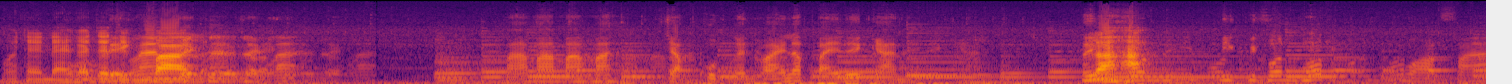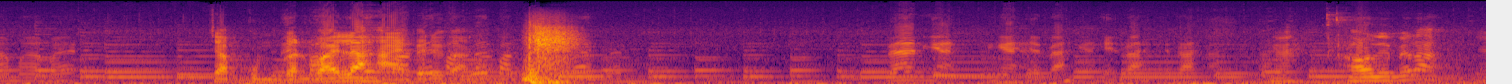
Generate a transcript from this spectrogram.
ว่าไหนๆก็จะถึงบ้านเด็กล่างเด็กล่างมามามามาจับกลุ่มกันไว้แล้วไปด้วยกันเฮ้ยแล้วมีฮะคนมีมีคนพบหมอดฟ้ามาไหมจับกลุ่มกันไว้แล้วหายไปด้วยกัน นั่นไงไงเห็นปะเห็นปะเห็นปะไงเอาเลยไหมล่ะไง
